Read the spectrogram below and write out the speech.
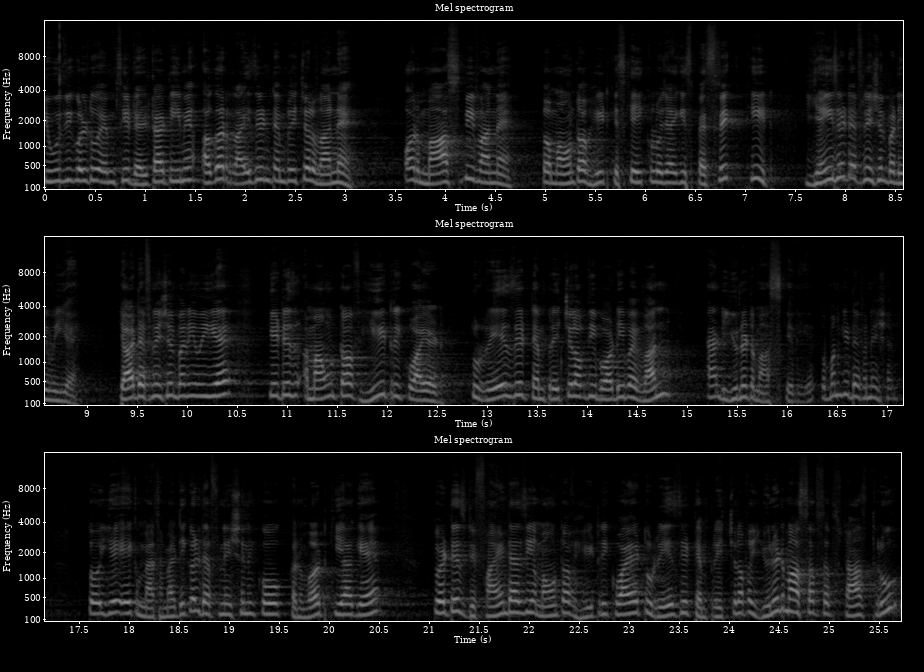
Q is equal to M C delta T में अगर राइज इन टेम्परेचर वन है और मास भी वन है तो अमाउंट ऑफ़ हीट किसके इक्वल हो जाएगी? स्पेसिफिक हीट यहीं से डेफिनेशन बनी हुई है। क्या डेफिनेशन बनी हुई है? कि it is amount of heat required to raise the temperature of the body by one and unit mass के लिए। तो बन गई डेफिनेशन तो ये एक मैथमेटिकल डेफिनेशन को कन्वर्ट किया गया है। तो it is defined as the amount of heat required to raise the temperature of unit mass through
